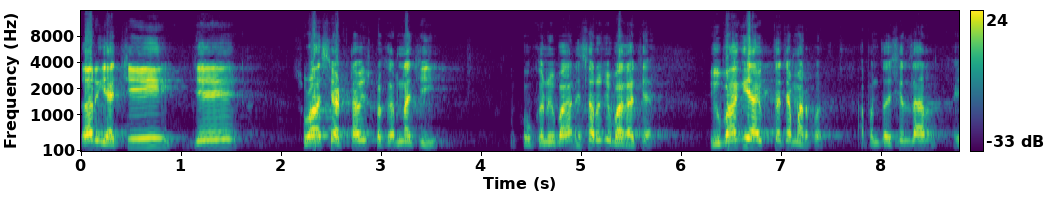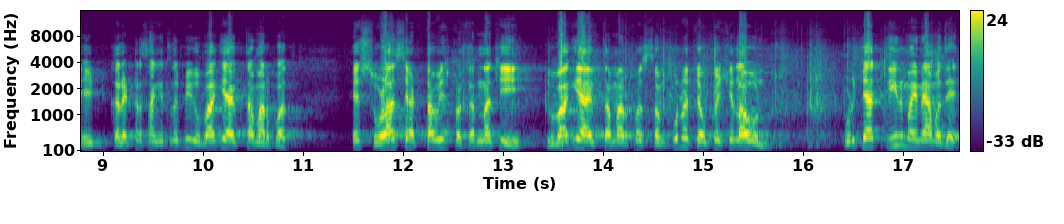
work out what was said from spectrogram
तर याची जे सोळाशे अठ्ठावीस प्रकरणाची कोकण विभाग आणि सर्वच विभागाच्या विभागीय आयुक्ताच्या मार्फत आपण तहसीलदार हे कलेक्टर सांगितलं मी विभागीय आयुक्तामार्फत हे सोळाशे अठ्ठावीस प्रकरणाची विभागीय आयुक्तामार्फत संपूर्ण चौकशी लावून पुढच्या तीन महिन्यामध्ये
